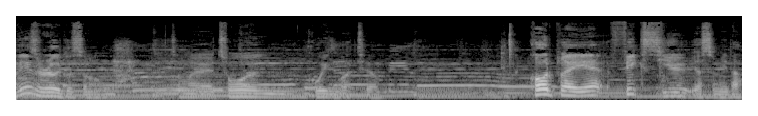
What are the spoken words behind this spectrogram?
think it's a really good song. 정말 좋은 곡인 것 같아요. Coldplay의 Fix You였습니다.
